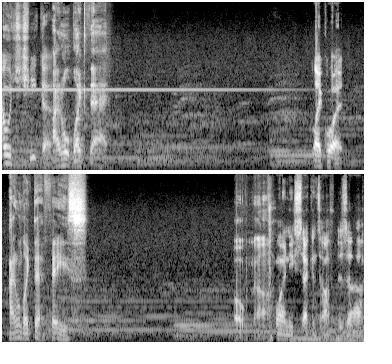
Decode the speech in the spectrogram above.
Oh, it's Chica. I don't like that. Like what? I don't like that face. Oh no. 20 seconds off the za. Uh,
